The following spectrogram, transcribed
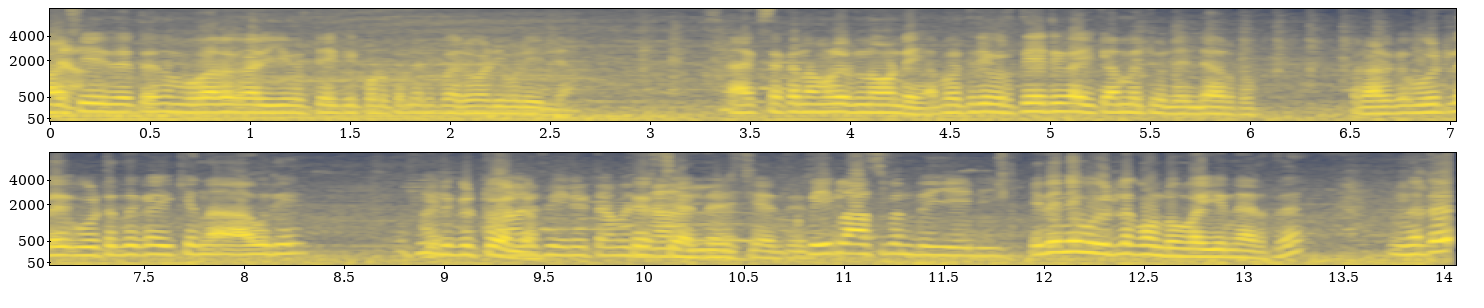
വാഷ് ചെയ്തിട്ട് നമ്മൾ വേറെ കഴുകി വൃത്തിയാക്കി കൊടുക്കുന്ന ഒരു പരിപാടി ഇവിടെ ഇല്ല. സ്നാക്സ് ഒക്കെ നമ്മൾ ഇടുന്നതുകൊണ്ടേ അപ്പോൾ ഇത്തിരി വൃത്തിയായിട്ട് കഴിക്കാൻ പറ്റുമല്ലോ എല്ലാവർക്കും. ഒരാൾക്ക് വീട്ടിൽ വീട്ടിൽ നിന്ന് കഴിക്കുന്ന ആ ഒരു ഫീൽ കിട്ടുമല്ലോ. തീർച്ചയായും തീർച്ചയായും ഇതിനി വീട്ടിൽ കൊണ്ടുപോകും വൈകുന്നേരത്ത്. എന്നിട്ട്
